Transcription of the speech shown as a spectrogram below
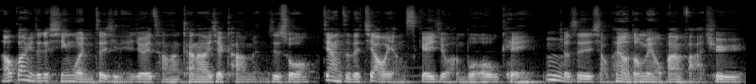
然后关于这个新闻，你这几年就会常常看到一些 comment 是说，这样子的教养 schedule 很不 OK，嗯，就是小朋友都没有办法去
